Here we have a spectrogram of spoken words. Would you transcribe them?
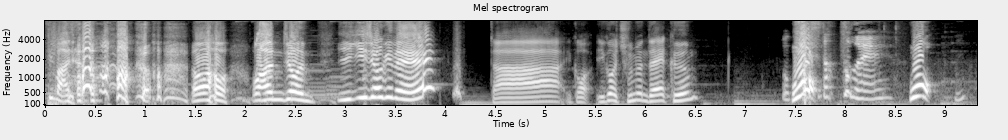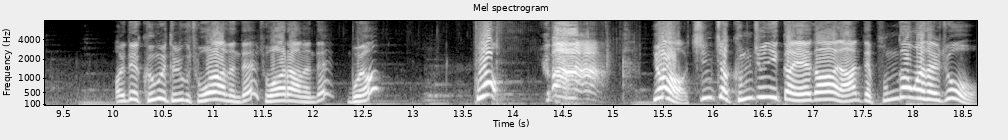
팀 아니야 어 완전 이기적이네 자 이거 이거 주면 돼 금 어, 오! 시작전에 어? 아 근데 금을 들고 좋아하는데? 좋아라 하는데? 뭐야? 어? 아! 야 진짜 금 주니까 얘가 나한테 분광 화살 줘.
